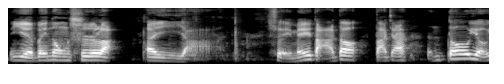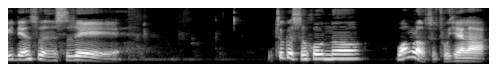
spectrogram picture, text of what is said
也被弄湿了。哎呀，水没打到，大家都有一点损失哎。这个时候呢？汪老师出现了，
